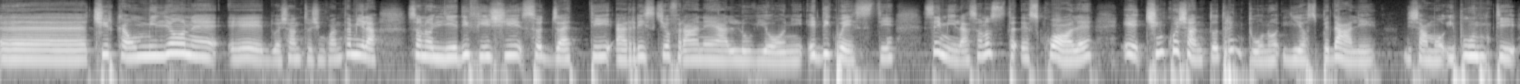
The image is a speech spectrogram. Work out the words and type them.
eh, circa 1 milione e 250 mila sono gli edifici soggetti a rischio frane e alluvioni. E di questi 6 mila sono st- eh, scuole e 531 gli ospedali, diciamo i punti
